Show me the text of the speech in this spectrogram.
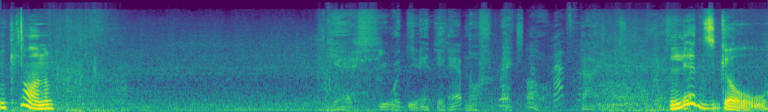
М, Ну ладно. Yes, you would get it. Oh, That's Let's go.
